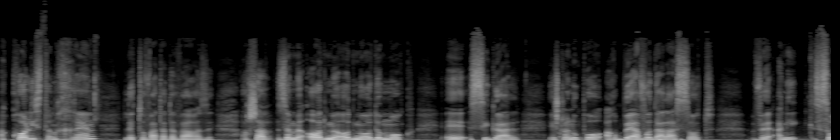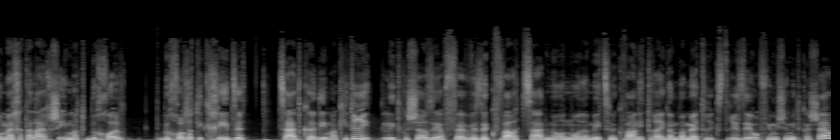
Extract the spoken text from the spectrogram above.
הכל יסתנכרן לטובת הדבר הזה. עכשיו, זה מאוד מאוד מאוד עמוק, אה, סיגל. יש לנו פה הרבה עבודה לעשות, ואני סומכת עלייך שאם את בכל, בכל זאת תיקחי את זה צעד קדימה. כי תראי, להתקשר זה יפה, וזה כבר צעד מאוד מאוד אמיץ, וכבר נתראה גם במטריקס. תראי, זה יופי, מי שמתקשר,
